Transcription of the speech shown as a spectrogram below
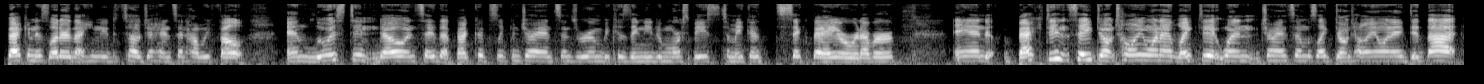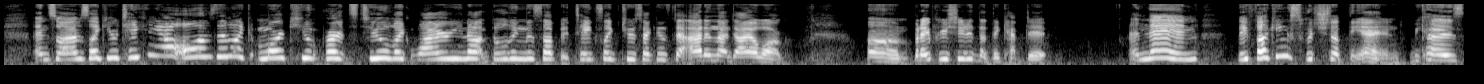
Beck in his letter that he needed to tell Johanssen how he felt, and Lewis didn't know and say that Beck could sleep in Johanssen's room because they needed more space to make a sick bay or whatever. And Beck didn't say, don't tell anyone I liked it when Johanssen was like, don't tell anyone I did that. And so I was like, you're taking out all of the like more cute parts too. Like, why are you not building this up? It takes like two seconds to add in that dialogue. Um, but I appreciated that they kept it. And then they fucking switched up the end because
